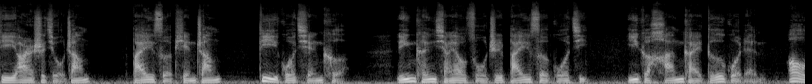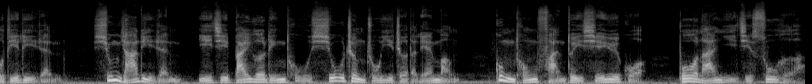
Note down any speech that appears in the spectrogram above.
第二十九章白色篇章。帝国前客，林肯想要组织白色国际，一个涵盖德国人、奥地利人、匈牙利人以及白俄领土修正主义者的联盟，共同反对协约国波兰以及苏俄。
